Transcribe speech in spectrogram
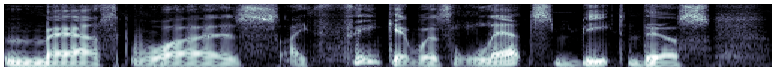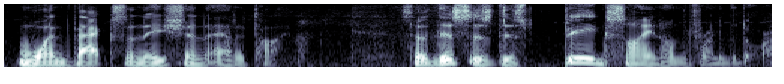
mask was, I think it was, let's beat this one vaccination at a time. So this is this big sign on the front of the door.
